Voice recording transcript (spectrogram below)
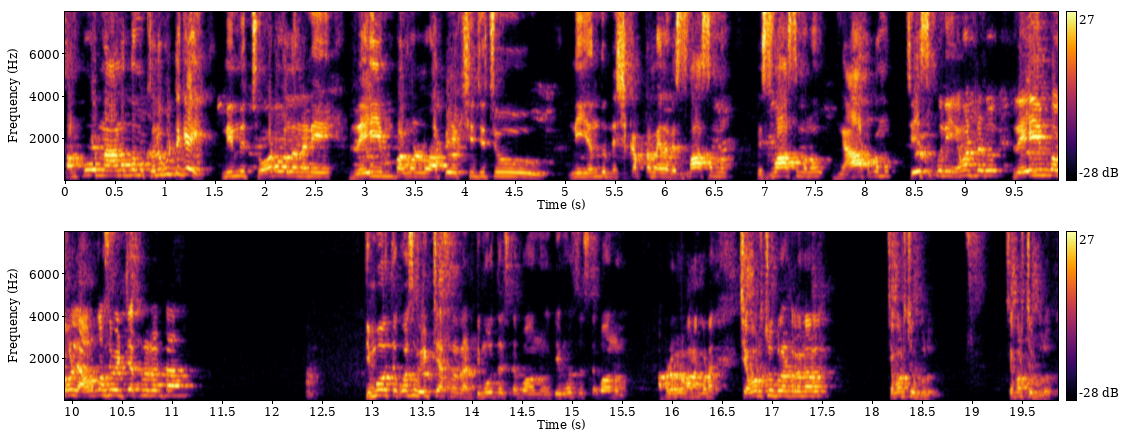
సంపూర్ణ ఆనందము కలుగుటికై నిన్ను చూడవలనని రేయింపగంలో అపేక్షించుచు. నీ ఎందు నిష్కప్తమైన విశ్వాసము విశ్వాసమును జ్ఞాపకము చేసుకుని ఏమంటున్నాడు? రేయింపగంలో ఎవరి కోసం వెయిట్ చేస్తున్నాడంట? తిమోతి కోసం వెయిట్ చేస్తున్నాడు తిమోతి వస్తే బాగును తిమోతి వస్తే బాగును అప్పుడప్పుడు మనం కూడా చివరి చూపులు అంటున్నారు చివరి చూపులు. చివరి చూపులు.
